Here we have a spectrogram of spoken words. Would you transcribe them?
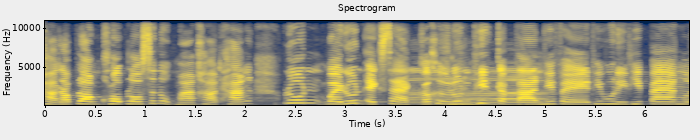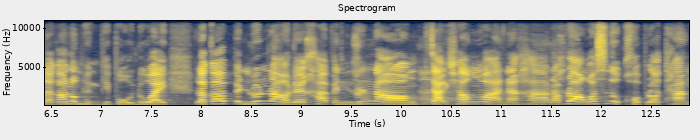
ค่ะ รับรองครบรสสนุกมากค่ะ ทั้งรุ่นวัยรุ่น Exact อ่าก็คือรุ่นพี่กับตาลพี่เฟย์พี่ภูริพี่แป้ง แล้วก็รวมถึงพี่ปูด้วย แล้วก็เป็นรุ่นเราด้วยค่ะ เป็นรุ่นน้องจากช่องวันนะคะ รับรองว่าสนุกครบรสทั้ง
